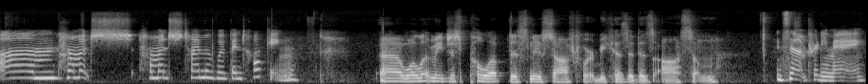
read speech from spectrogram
um how much how much time have we been talking Uh, well, let me just pull up this new software because it is awesome. it's not pretty may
